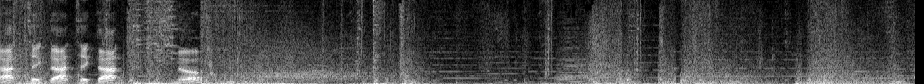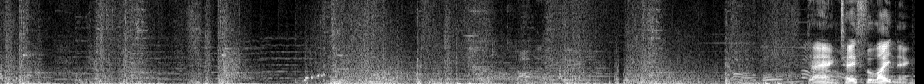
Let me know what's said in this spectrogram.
That, take that, take that. No. Dang, taste the lightning.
